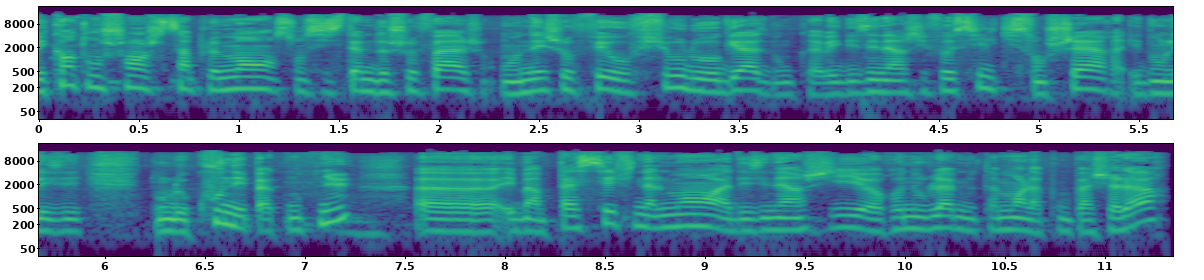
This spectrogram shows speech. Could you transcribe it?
Mais quand on change simplement son système de chauffage, on est chauffé au fioul ou au gaz, donc avec des énergies fossiles qui sont chères et dont, le coût n'est pas contenu, et ben passer finalement à des énergies renouvelables, notamment la pompe à chaleur,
